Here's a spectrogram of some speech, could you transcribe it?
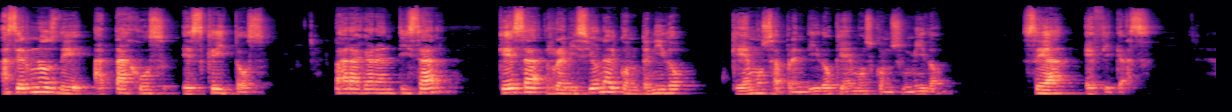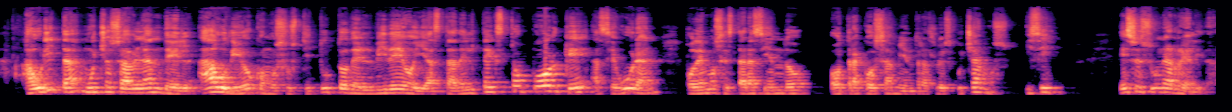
hacernos de atajos escritos para garantizar que esa revisión al contenido que hemos aprendido, que hemos consumido, sea eficaz. Ahorita muchos hablan del audio como sustituto del video y hasta del texto porque aseguran podemos estar haciendo otra cosa mientras lo escuchamos. Y sí, eso es una realidad.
